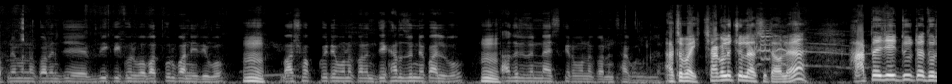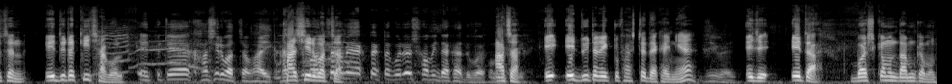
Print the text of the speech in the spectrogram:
আপনি মনে করেন যে বিক্রি করব বা কুরবানি দিব বা শখ করে মনে করেন দেখার জন্য পালবো তাদের জন্য আজকের মনে করেন ছাগলগুলো। আচ্ছা ভাই ছাগলে চলে আসি তাহলে হ্যাঁ? হাতে যেই দুইটা ধরছেন এই দুইটা কি ছাগল? এই দুটো খাসির বাচ্চা ভাই। খাসির বাচ্চা। আমি একটা একটা করে সবই দেখা দেবো এখন। আচ্ছা এই এই দুইটার একটু ফার্স্টে দেখাইনি হ্যাঁ? জি ভাই। এই যে এটা বয়স কেমন দাম কেমন?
